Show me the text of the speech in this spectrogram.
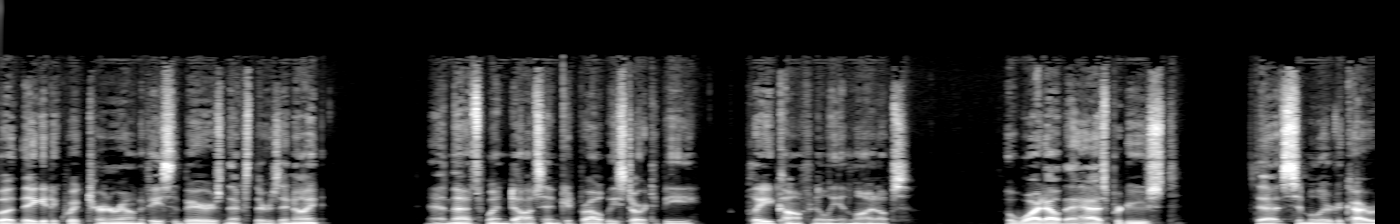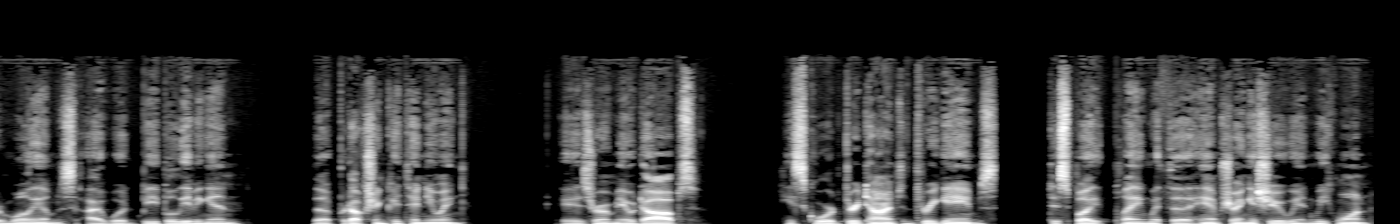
but they get a quick turnaround to face the Bears next Thursday night. And that's when Dotson could probably start to be played confidently in lineups. A wideout that has produced, that similar to Kyren Williams, I would be believing in the production continuing, is Romeo Doubs. He scored three times in three games, despite playing with a hamstring issue in week one.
